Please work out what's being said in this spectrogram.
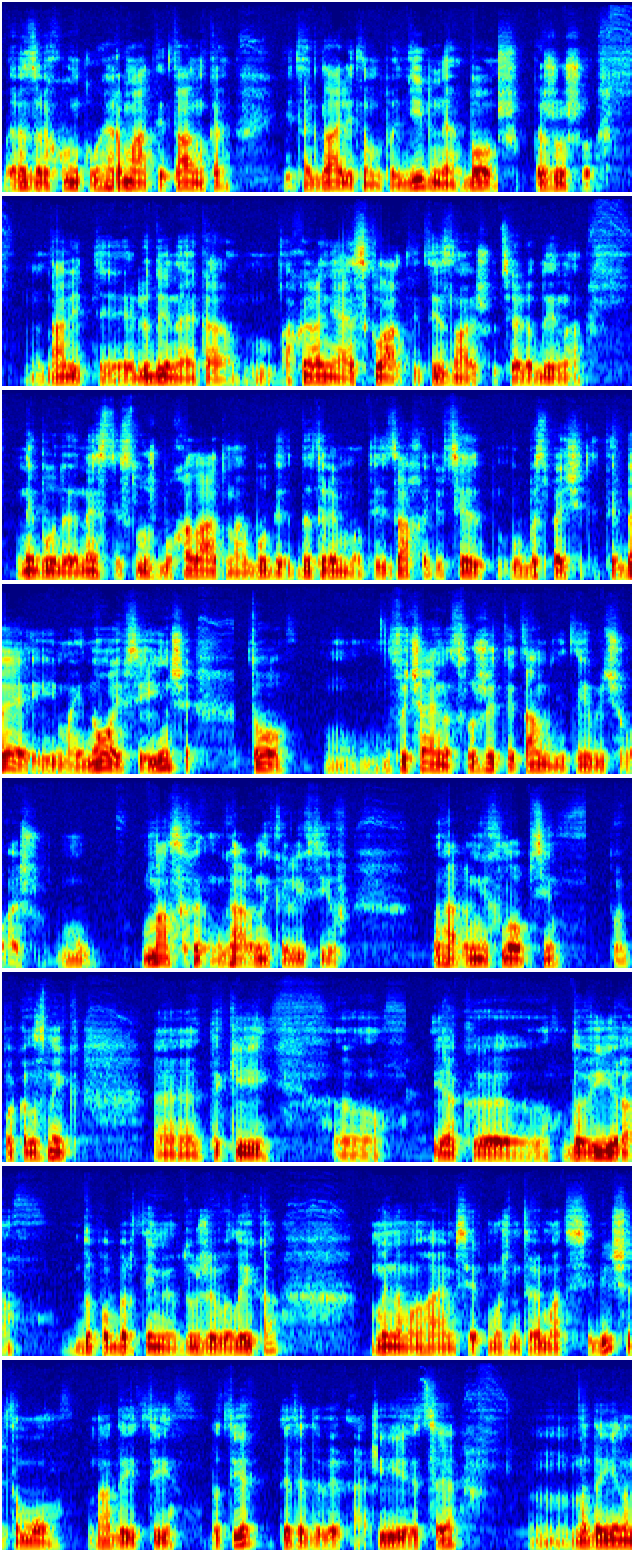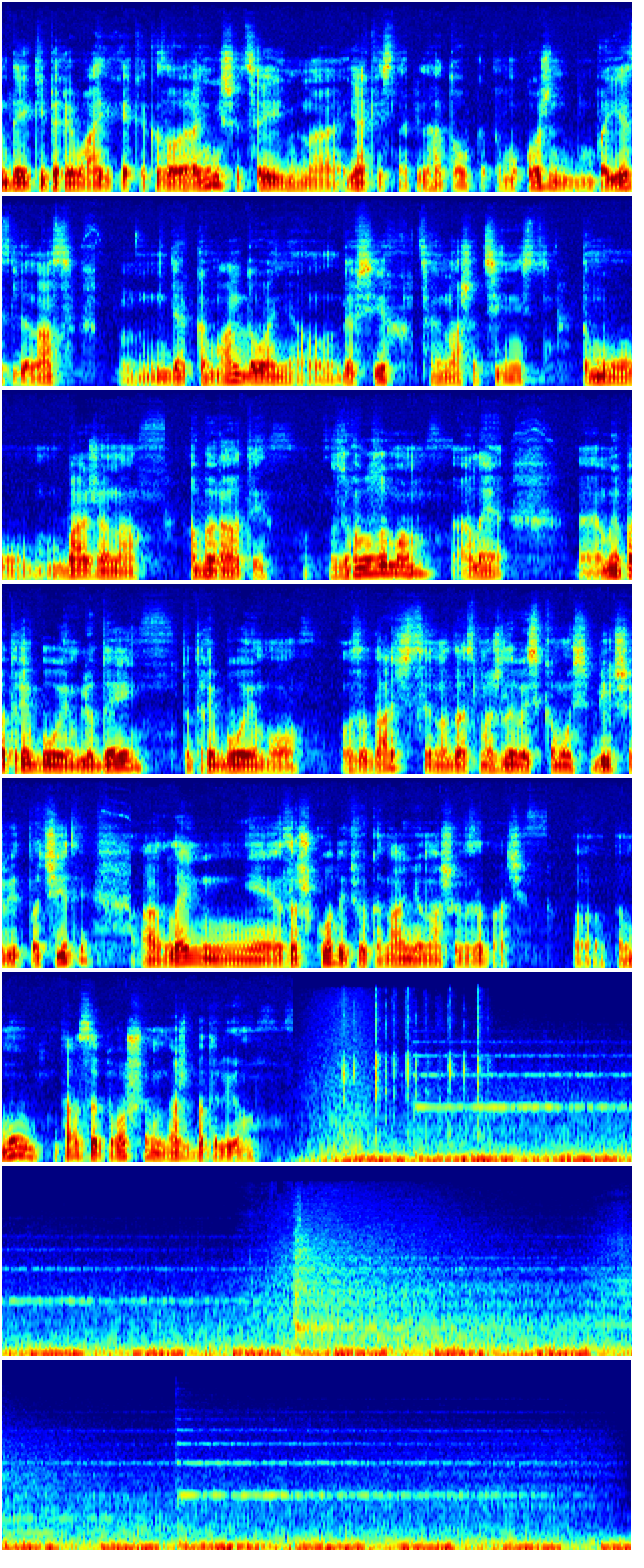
розрахунку гармати, танка і так далі, тому подібне, або ж кажу, що навіть е, людина, яка охороняє склад, і ти знаєш, що ця людина не буде нести службу халатно, а буде дотримуватись заходів, це убезпечити тебе і майно, і все інше, то звичайно служити там, де ти відчуваєш. Ну, у нас гарний колектив, гарні хлопці, показник е, такий, е, як е, довіра до побратимів дуже велика. Ми намагаємося як можна триматися більше, тому треба йти до тих, де ти довіряєш. І це надає нам деякі переваги, як я казав раніше, це іменно якісна підготовка. Тому кожен боєць для нас, для командування, для всіх це наша цінність. Тому бажано обирати з розумом, але е, ми потребуємо людей, потребуємо задач. Це надасть можливість комусь більше відпочити, але не зашкодить виконанню наших задач. Е, Тому та, запрошуємо наш батальйон.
